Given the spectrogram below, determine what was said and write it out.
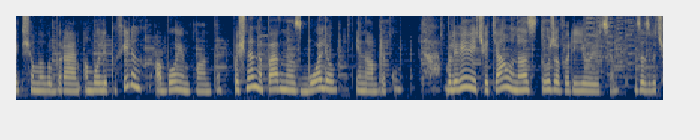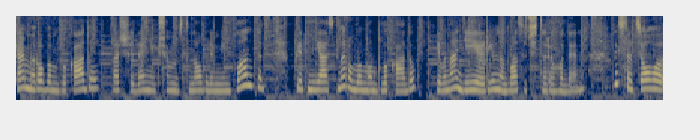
якщо ми вибираємо або ліпофілінг, або імпланти. Почнемо, напевно, з болю і набряку. Больові відчуття у нас дуже варіюються. Зазвичай ми робимо блокаду перший день, якщо ми встановлюємо імпланти під м'яз, ми робимо блокаду, і вона діє рівно 24 години. Після цього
